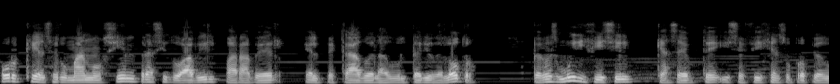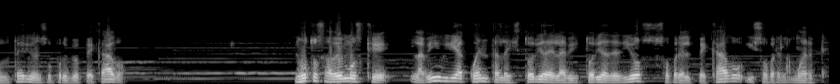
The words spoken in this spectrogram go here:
porque el ser humano siempre ha sido hábil para ver el pecado, el adulterio del otro, pero es muy difícil que acepte y se fije en su propio adulterio, en su propio pecado. Nosotros sabemos que la Biblia cuenta la historia de la victoria de Dios sobre el pecado y sobre la muerte.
